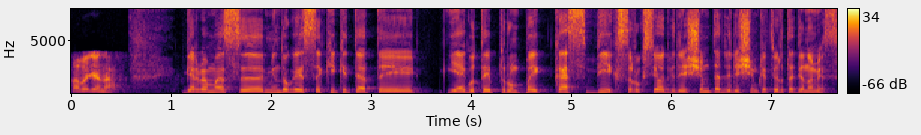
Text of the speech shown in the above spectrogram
Labadiena. Gerbiamas Mindaugai, sakykite, tai jeigu taip trumpai, kas vyks rugsėjo 20-24 dienomis?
